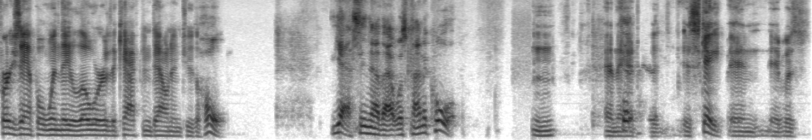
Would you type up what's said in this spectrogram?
for example, when they lower the captain down into the hole. yeah. See, now that was kind of cool. hmm And they had to escape, and it was,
